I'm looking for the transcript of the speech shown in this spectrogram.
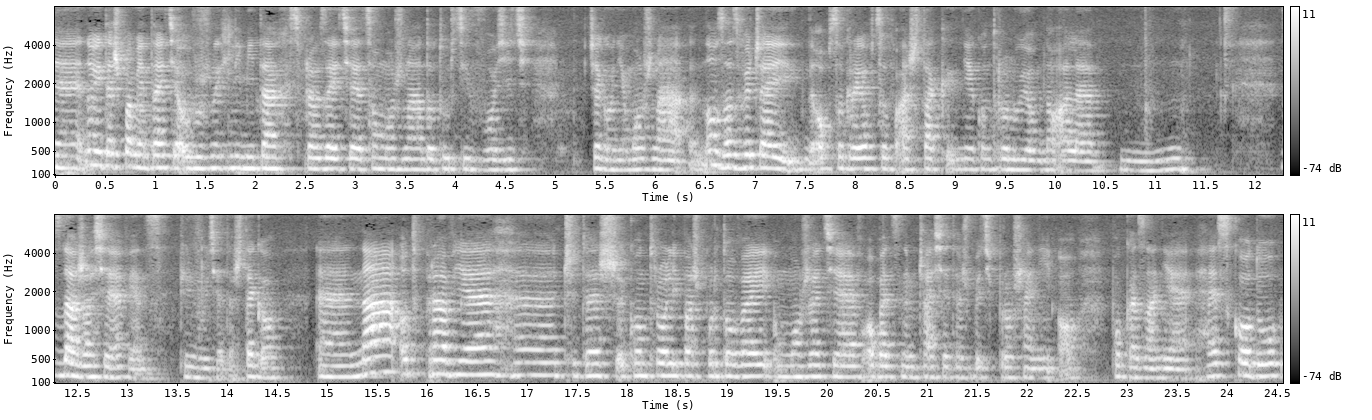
E, no i też pamiętajcie o różnych limitach, sprawdzajcie co można do Turcji wwozić czego nie można. No zazwyczaj obcokrajowców aż tak nie kontrolują, no ale mm, zdarza się, więc pilnujcie też tego. E, na odprawie e, czy też kontroli paszportowej możecie w obecnym czasie też być proszeni o pokazanie HES-kodu,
